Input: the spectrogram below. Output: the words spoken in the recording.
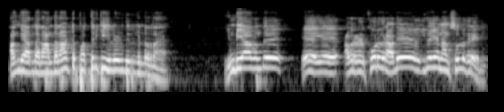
அங்கே அந்த அந்த நாட்டு பத்திரிகைகள் எழுதியிருக்கின்றன. இந்தியா வந்து ஏ, ஏ, அவர்கள் கூறுகிற அதே இதையே நான் சொல்லுகிறேன்.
